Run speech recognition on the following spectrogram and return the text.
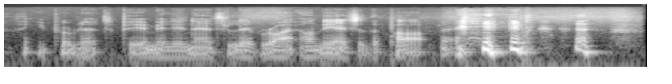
I think you probably have to be a millionaire to live right on the edge of the park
